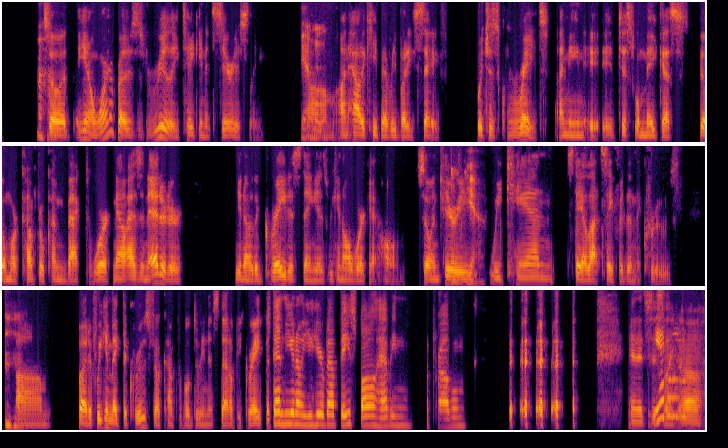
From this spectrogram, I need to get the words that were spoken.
Uh-huh. So you know, Warner Brothers is really taking it seriously yeah. Um, on how to keep everybody safe, which is great. I mean, it, it just will make us feel more comfortable coming back to work. Now, as an editor, you know, the greatest thing is we can all work at home. So in theory, yeah. we can stay a lot safer than the crews. Mhm. Um, but if we can make the crews feel comfortable doing this, that'll be great. But then, you know, you hear about baseball having a problem. and it's just like, oh,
